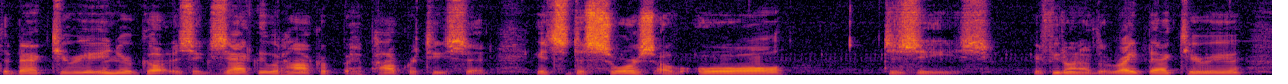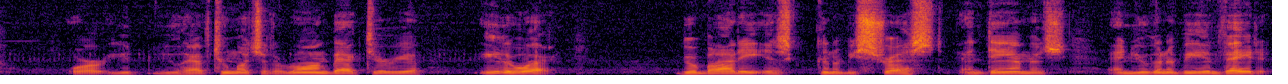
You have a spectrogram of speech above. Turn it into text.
the bacteria in your gut is exactly what Hippocrates said. It's the source of all disease. If you don't have the right bacteria or you, you have too much of the wrong bacteria, either way, your body is going to be stressed and damaged and you're going to be invaded.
